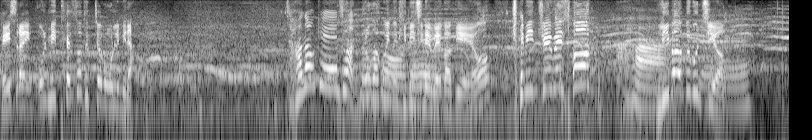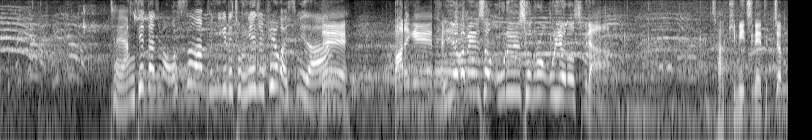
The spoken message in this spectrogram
베이스라인 골 밑에서 득점을 올립니다. 그래서 안 들어가고 있는 김희진의 외곽이에요. 최민주의 왼손 아하. 리바운드 문지영. 네. 자 양팀 다지만 어수선한 분위기를 정리해줄 필요가 있습니다. 네 빠르게 네. 달려가면서 오른손으로 올려놓습니다. 자 김희진의 득점.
